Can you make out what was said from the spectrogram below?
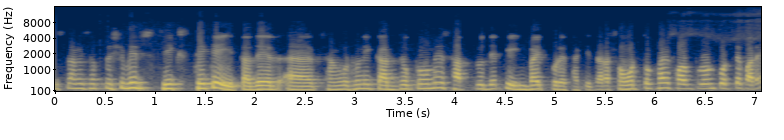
ইসলামী ছাত্র শিবির সিক্স থেকেই তাদের সাংগঠনিক কার্যক্রমে ছাত্রদেরকে ইনভাইট করে থাকে। যারা সমর্থক হয় ফর্ম পূরণ করতে পারে।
